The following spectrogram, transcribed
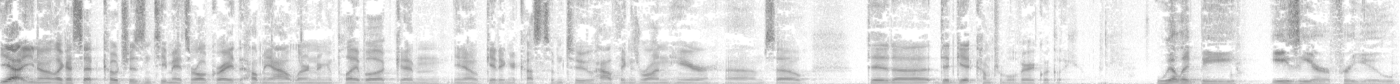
Yeah, you know, like I said, coaches and teammates are all great. They help me out learning a playbook and you know getting accustomed to how things run here. Um, so did uh, did get comfortable very quickly. Will it be easier for you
